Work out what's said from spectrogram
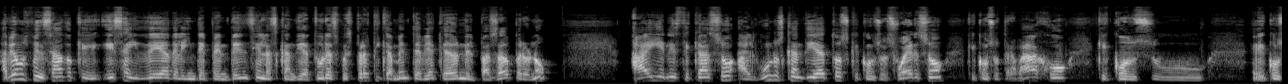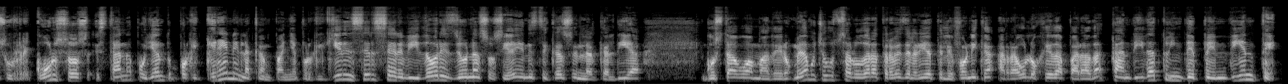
Habíamos pensado que esa idea de la independencia en las candidaturas pues prácticamente había quedado en el pasado, pero no. Hay en este caso algunos candidatos que con su esfuerzo, que con su trabajo, que con su eh, con sus recursos están apoyando porque creen en la campaña, porque quieren ser servidores de una sociedad y en este caso en la alcaldía Gustavo Amadero. Me da mucho gusto saludar a través de la línea telefónica a Raúl Ojeda Parada, candidato independiente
